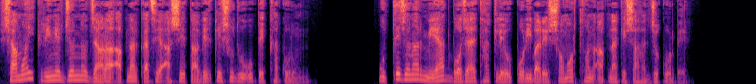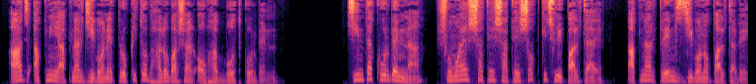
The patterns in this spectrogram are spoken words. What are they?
সাময়িক ঋণের জন্য যারা আপনার কাছে আসে তাদেরকে শুধু উপেক্ষা করুন। উত্তেজনার মেয়াদ বজায় থাকলেও পরিবারের সমর্থন আপনাকে সাহায্য করবে। আজ আপনি আপনার জীবনে প্রকৃত ভালোবাসার অভাব বোধ করবেন। চিন্তা করবেন না, সময়ের সাথে সাথে সবকিছুই পাল্টায়, আপনার প্রেম জীবনও পাল্টাবে।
